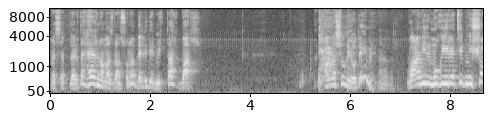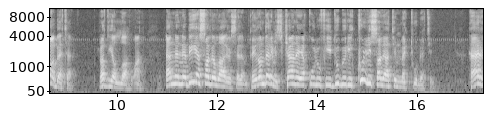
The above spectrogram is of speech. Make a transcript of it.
mezheplerde her namazdan sonra belli bir miktar var. Anlaşılıyor değil mi? Evet hocam. Ve anil Mughire ibn Şu'bete radıyallahu anh. Enne Nebiye sallallahu aleyhi ve sellem Peygamberimiz kâne yekulu fi duburi kulli salatin mektubetin. Her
